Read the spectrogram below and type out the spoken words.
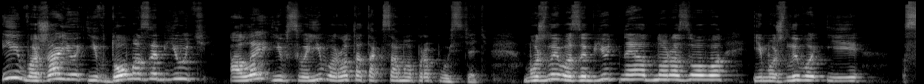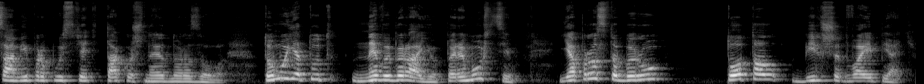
І вважаю, і вдома заб'ють, але і в свої ворота так само пропустять. Можливо, заб'ють неодноразово, і, можливо, і самі пропустять також неодноразово. Тому я тут не вибираю переможців. Я просто беру тотал більше 2,5.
